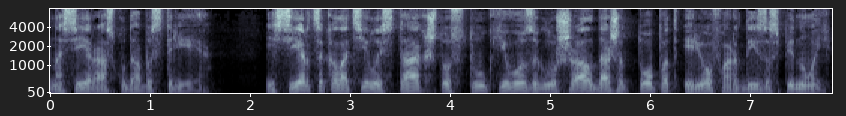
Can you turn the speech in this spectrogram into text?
на сей раз куда быстрее. И сердце колотилось так, что стук его заглушал даже топот и рев Орды за спиной.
